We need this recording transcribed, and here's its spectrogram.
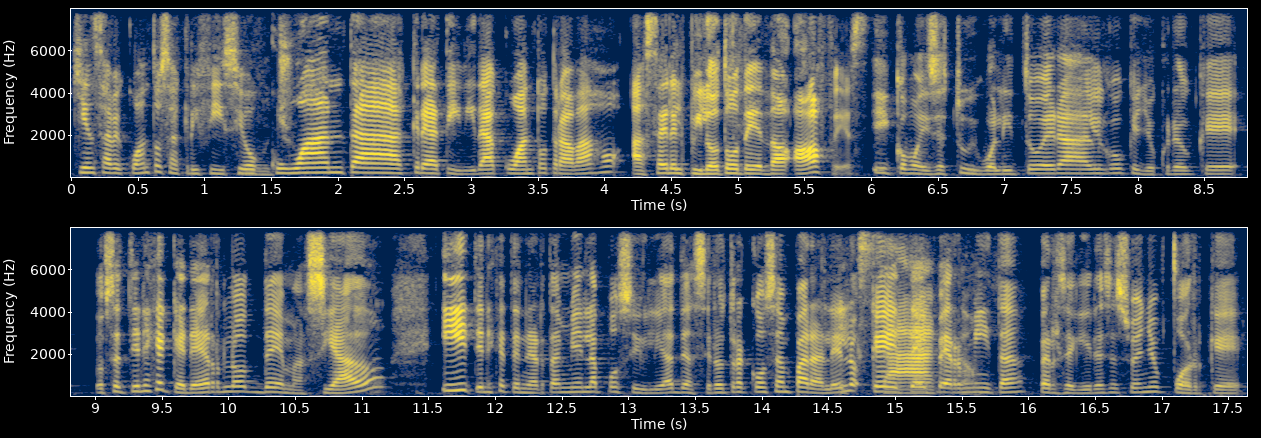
quién sabe cuánto sacrificio, Mucho. cuánta creatividad, cuánto trabajo hacer el piloto de The Office. Y como dices tú, igualito era algo que yo creo que, o sea, tienes que quererlo demasiado y tienes que tener también la posibilidad de hacer otra cosa en paralelo que te permita perseguir ese sueño porque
